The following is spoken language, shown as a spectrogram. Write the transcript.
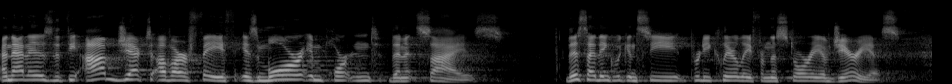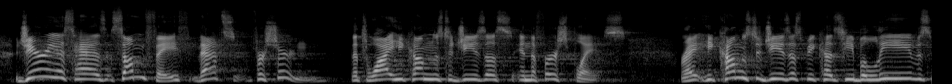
and that is that the object of our faith is more important than its size. This, I think, we can see pretty clearly from the story of Jairus. Jairus has some faith, that's for certain. That's why he comes to Jesus in the first place right? He comes to Jesus because he believes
